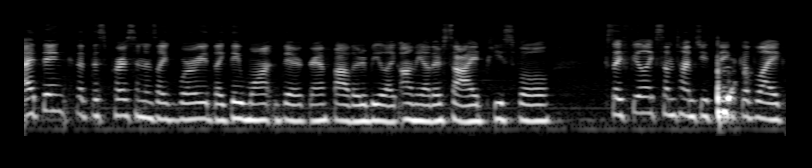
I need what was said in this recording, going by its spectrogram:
I think that this person is like worried, like they want their grandfather to be like on the other side, peaceful. Because I feel like sometimes you think of like,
